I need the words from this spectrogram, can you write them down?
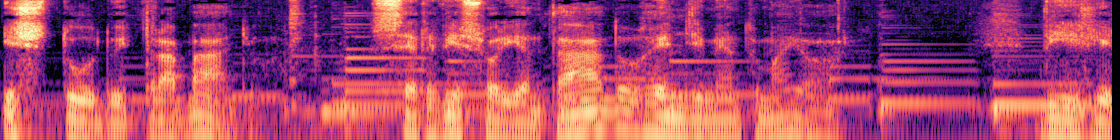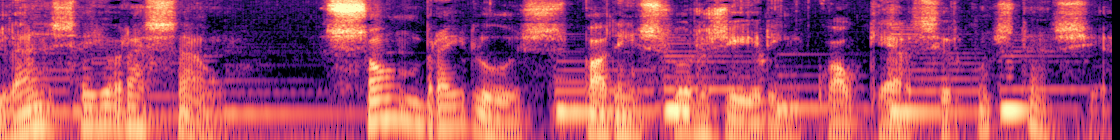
estudo e trabalho, serviço orientado, rendimento maior. Vigilância e oração, sombra e luz podem surgir em qualquer circunstância.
